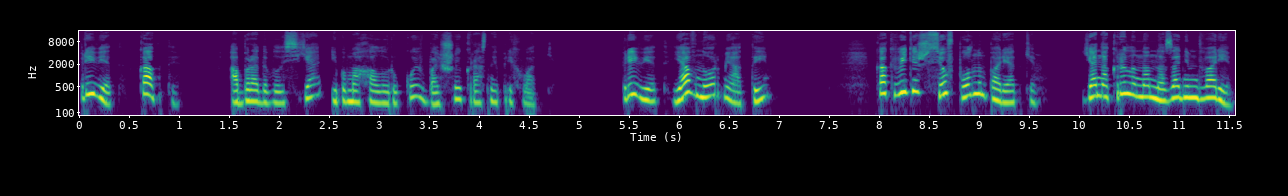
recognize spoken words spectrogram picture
«Привет, как ты?» Обрадовалась я и помахала рукой в большой красной прихватке. «Привет, я в норме, а ты?» «Как видишь, все в полном порядке. Я накрыла нам на заднем дворе.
